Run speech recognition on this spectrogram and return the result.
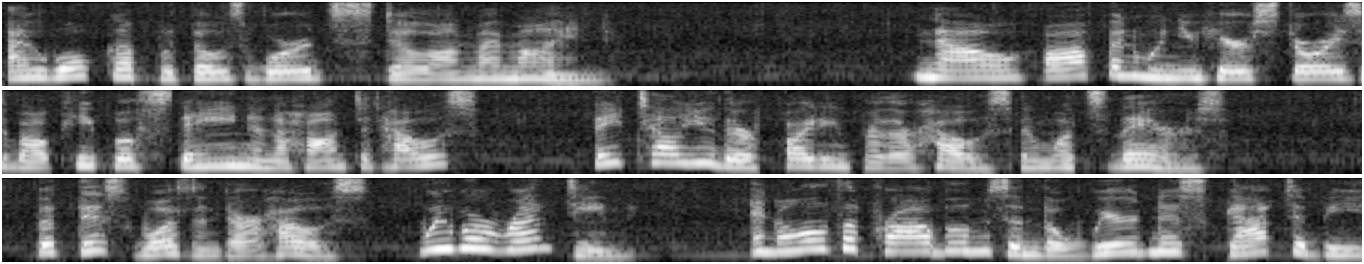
I woke up with those words still on my mind. Now, often when you hear stories about people staying in a haunted house, they tell you they're fighting for their house and what's theirs. But this wasn't our house. We were renting, and all the problems and the weirdness got to be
